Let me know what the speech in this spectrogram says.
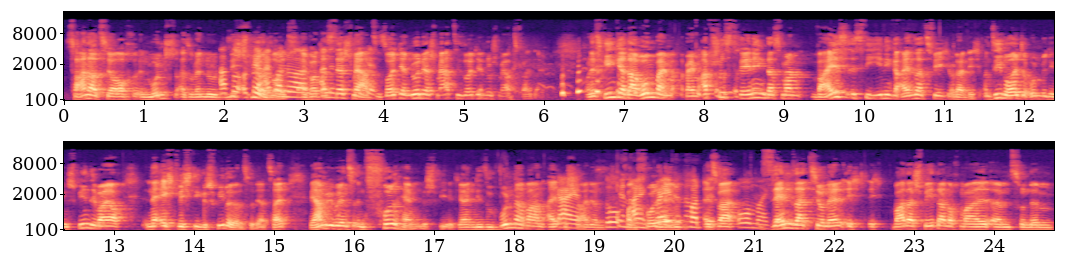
Zahnarzt ja auch in den Mund, also wenn du so, nicht okay, spüren sollst. Einfach, das ist der Schmerz. okay. Es sollte ja nur der Schmerz, sie sollte ja nur schmerzfrei sein. Und es ging ja darum beim, beim Abschlusstraining, dass man weiß, ist diejenige einsatzfähig oder nicht. Und sie wollte unbedingt spielen. Sie war ja auch eine echt wichtige Spielerin zu der Zeit. Wir haben übrigens in Fulham gespielt, ja, in diesem wunderbaren alten Geil. Stadion So von Fulham. Es war Oh sensationell. Ich, ich war da später nochmal ähm, zu einem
